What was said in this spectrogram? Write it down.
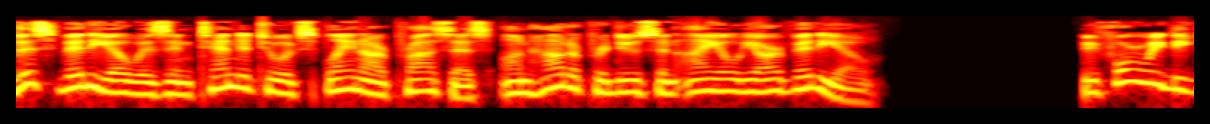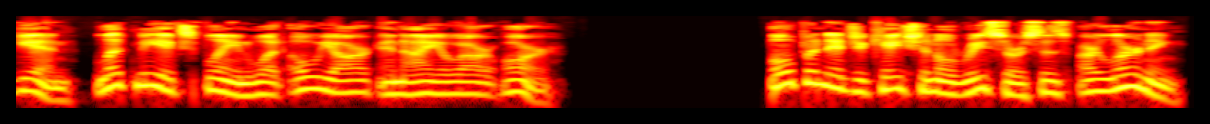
This video is intended to explain our process on how to produce an IOER video. Before we begin, let me explain what OER and IOER are. Open educational resources are learning,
